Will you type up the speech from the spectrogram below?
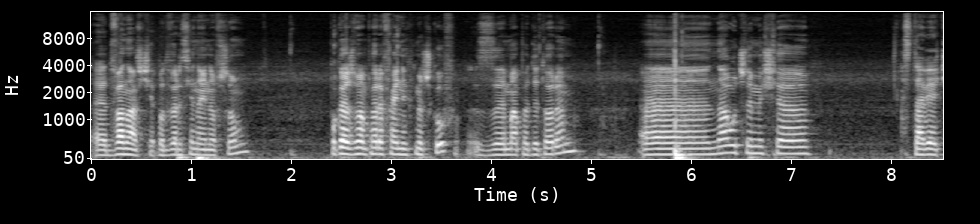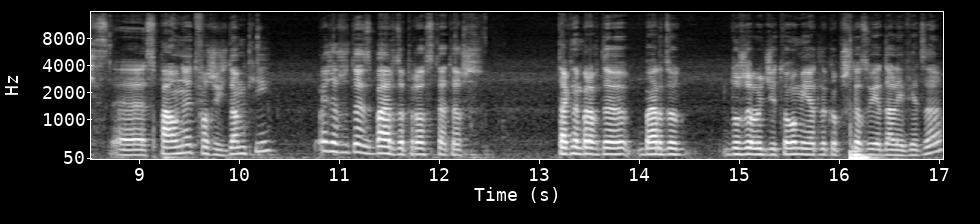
e, 12, pod wersję najnowszą. Pokażę Wam parę fajnych myczków z map edytorem. E, nauczymy się stawiać e, spawny, tworzyć domki. Myślę, że to jest bardzo proste też. Tak naprawdę bardzo dużo ludzi to umie, ja tylko przekazuję dalej wiedzę.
